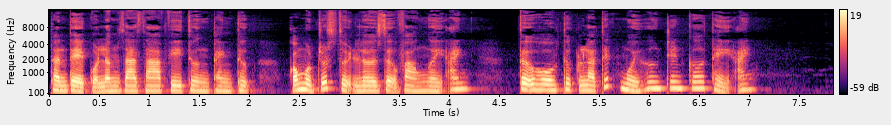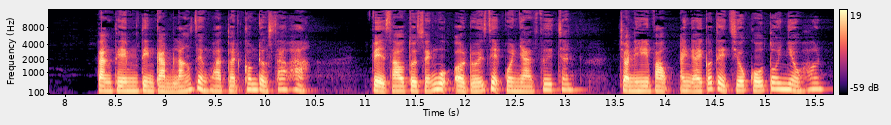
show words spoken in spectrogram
Thân thể của Lâm Gia Gia phi thường thành thực, có một chút sụi lơ dựa vào người anh, tự hồ thực là thích mùi hương trên cơ thể anh. Tăng thêm tình cảm lắng giềng hòa thuận không được sao hả? Về sau tôi sẽ ngủ ở đối diện của nhà dư chân, cho nên hy vọng anh ấy có thể chiếu cố tôi nhiều hơn.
